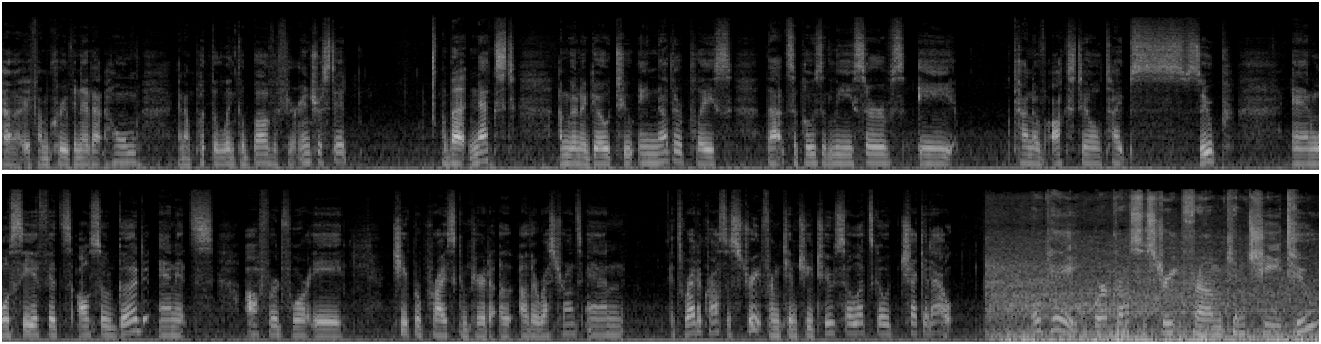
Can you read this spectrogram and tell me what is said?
uh, if I'm craving it at home, and I'll put the link above if you're interested. But next, I'm going to go to another place that supposedly serves a kind of oxtail type soup, and we'll see if it's also good and it's offered for a cheaper price compared to other restaurants. And it's right across the street from Kim Chee 2, so let's go check it out. Okay, we're across the street from Kim Chee 2.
